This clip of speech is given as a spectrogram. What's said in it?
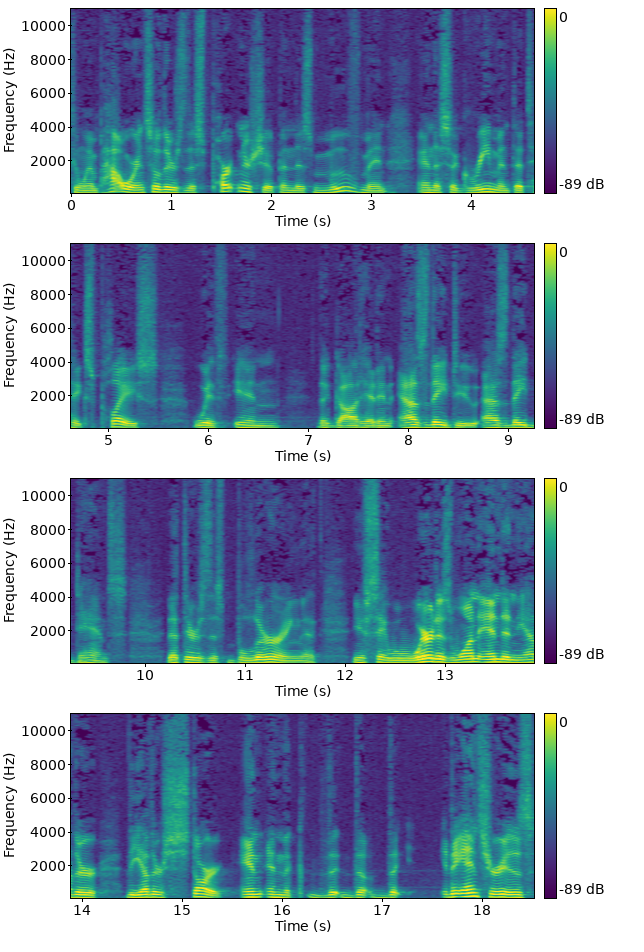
to empower. And so there's this partnership and this movement and this agreement that takes place within the Godhead. And as they do, as they dance, that there's this blurring that you say, well, where does one end and the other the other start? And and the the the the, the answer is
